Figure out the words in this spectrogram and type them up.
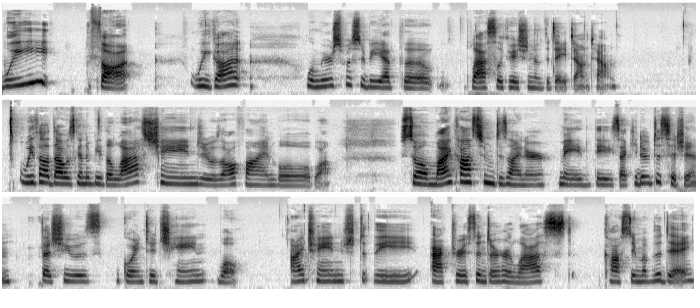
We thought we got when we were supposed to be at the last location of the day downtown. We thought that was going to be the last change. It was all fine, blah, blah, blah. So my costume designer made the executive decision that she was going to change. Well, I changed the actress into her last costume of the day.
